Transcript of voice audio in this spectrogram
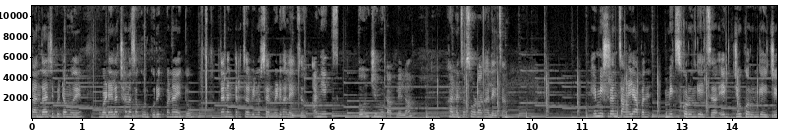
तांदळाच्या पिठामुळे वड्याला छान असा कुरकुरीतपणा येतो. त्यानंतर चवीनुसार मीठ घालायचं आणि एक दोन चिमूट आपल्याला खाण्याचा सोडा घालायचा. हे मिश्रण चांगले आपण मिक्स करून घ्यायचं एकजीव करून घ्यायचे.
